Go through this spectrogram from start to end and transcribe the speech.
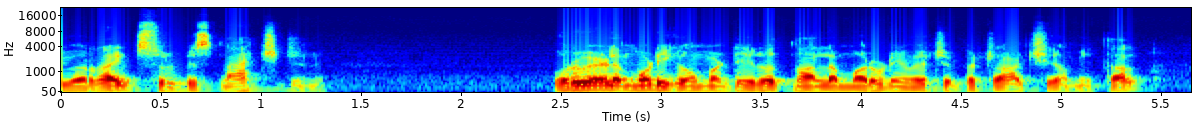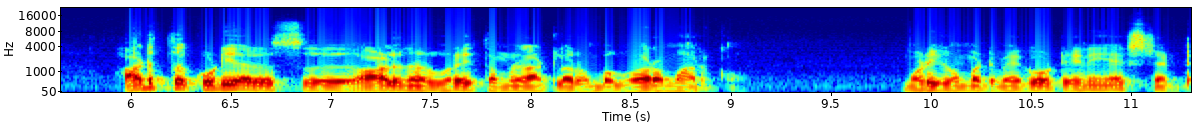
யுவர் ரைட்ஸ் வில் பி ஸ்நாச்டுன்னு ஒருவேளை மோடி கவர்மெண்ட் இருபத்தி நாலில் மறுபடியும் வெற்றி பெற்ற ஆட்சி அமைத்தால் அடுத்த குடியரசு ஆளுநர் உரை தமிழ்நாட்டில் ரொம்ப கோரமாக இருக்கும். Modi government may go to any extent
